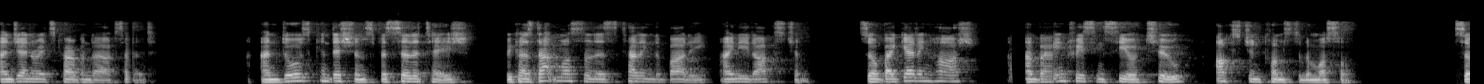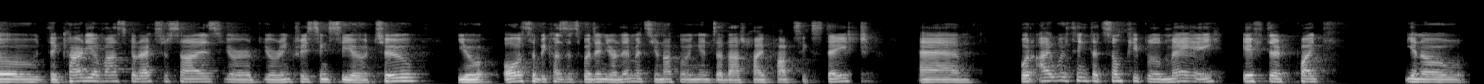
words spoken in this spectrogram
and generates carbon dioxide. And those conditions facilitate because that muscle is telling the body, I need oxygen. So by getting hot and by increasing CO2, oxygen comes to the muscle. So the cardiovascular exercise, you're you're increasing CO2. You also because it's within your limits, you're not going into that hypoxic state. Um, but I would think that some people may, if they're quite, you know,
